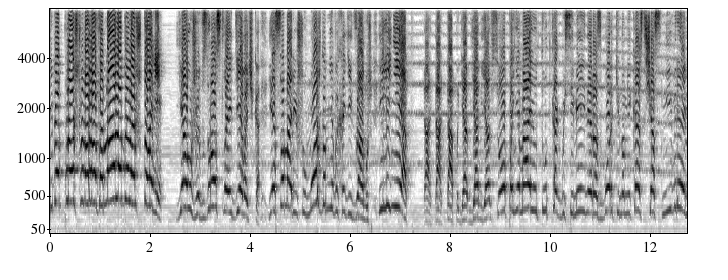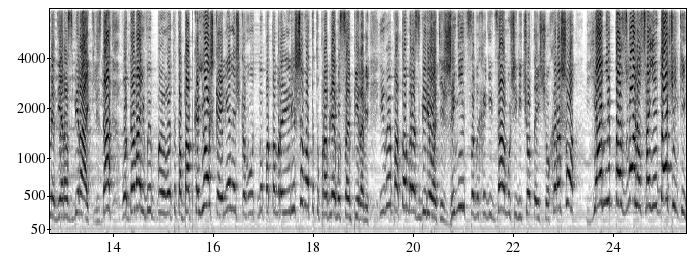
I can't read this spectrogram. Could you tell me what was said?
Тебе прошлого раза мало было, что ли? Я уже взрослая девочка. Я сама решу, можно мне выходить замуж или нет. Так, так, так, я, я, я все понимаю, тут как бы семейные разборки, но мне кажется, сейчас не время для разбирательств, да? Вот давай вы, э, вот эта бабка Ёшка и Леночка, вот мы потом решим вот эту проблему с вампирами, и вы потом разберетесь, жениться, выходить замуж или что-то еще, хорошо? Я не позволю своей доченьке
